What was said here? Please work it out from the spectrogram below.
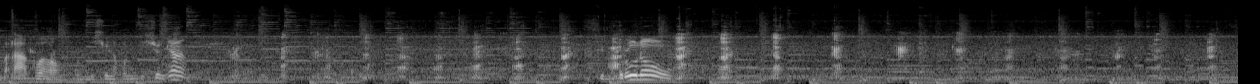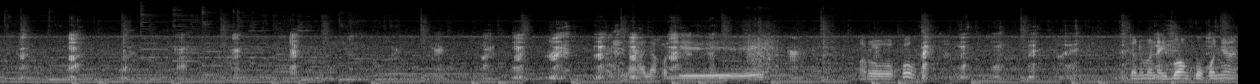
Para ako kondisyon na kondisyon yan si Bruno Maroko. Ito naman ay buwang kuko niyan.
